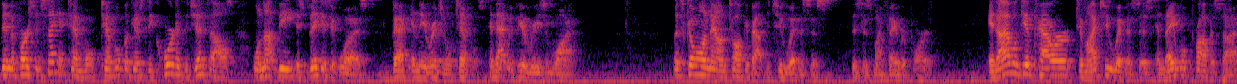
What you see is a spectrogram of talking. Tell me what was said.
than the first and second temple, temple because the court of the Gentiles will not be as big as it was back in the original temples. And that would be a reason why. Let's go on now and talk about the two witnesses. This is my favorite part. And I will give power to my two witnesses, and they will prophesy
